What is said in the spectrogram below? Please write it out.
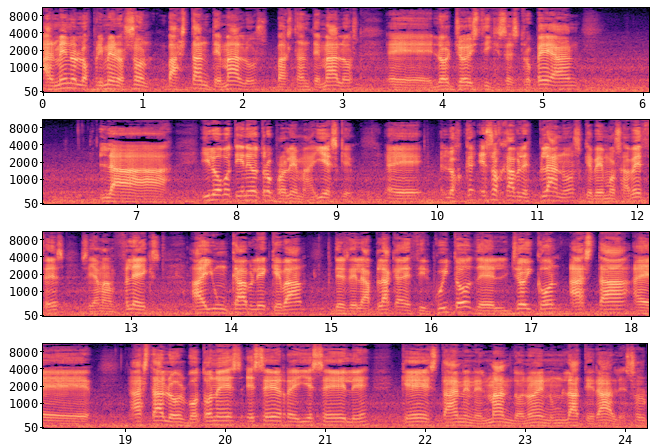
al menos los primeros son bastante malos, bastante malos, eh, los joysticks se estropean, la... Y luego tiene otro problema, y es que eh, esos cables planos que vemos a veces, se llaman flex, hay un cable que va desde la placa de circuito del Joy-Con hasta, hasta los botones SR y SL que están en el mando, ¿no? En un lateral. Esos,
